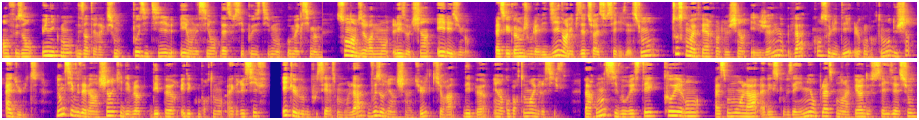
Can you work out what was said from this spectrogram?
en faisant uniquement des interactions positives et en essayant d'associer positivement au maximum son environnement, les autres chiens et les humains. Parce que comme je vous l'avais dit dans l'épisode sur la socialisation, tout ce qu'on va faire quand le chien est jeune va consolider le comportement du chien adulte. Donc si vous avez un chien qui développe des peurs et des comportements agressifs et que vous le poussez à ce moment-là, vous aurez un chien adulte qui aura des peurs et un comportement agressif. Par contre, si vous restez cohérent à ce moment-là avec ce que vous avez mis en place pendant la période de socialisation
